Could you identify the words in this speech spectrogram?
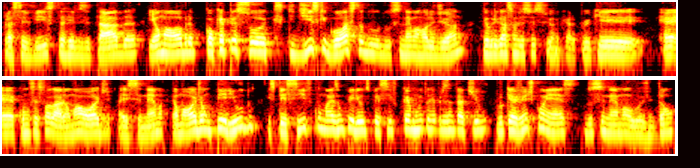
para ser vista, revisitada e é uma obra qualquer pessoa que, que diz que gosta do, do cinema hollywoodiano tem obrigação de assistir esse filme, cara, porque é, é, como vocês falaram, é uma ode a esse cinema, é uma ode a um período específico, mas um período específico que é muito representativo para o que a gente conhece do cinema hoje. Então,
